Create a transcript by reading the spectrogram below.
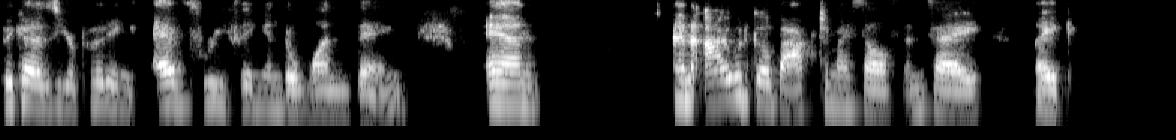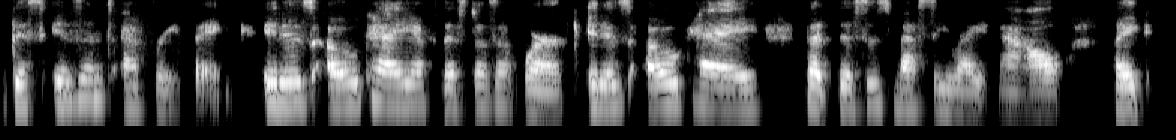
because you're putting everything into one thing. And and i would go back to myself and say like this isn't everything. It is okay if this doesn't work. It is okay that this is messy right now. Like,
